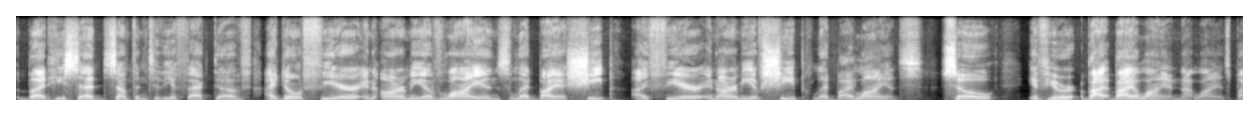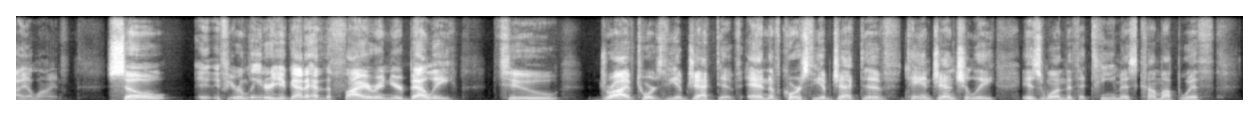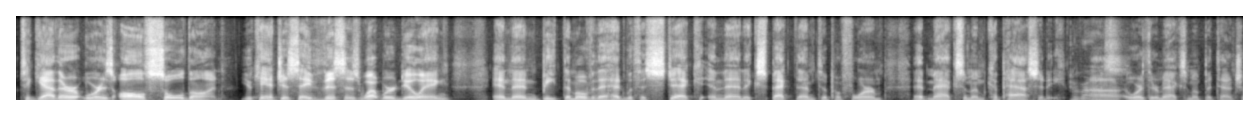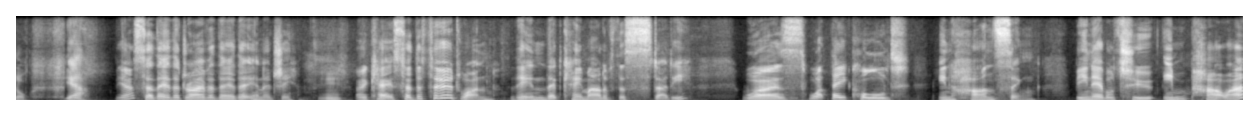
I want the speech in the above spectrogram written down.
But he said something to the effect of I don't fear an army of lions led by a sheep. I fear an army of sheep led by lions. So if you're by by a lion, not lions, by a lion. So if you're a leader, you've got to have the fire in your belly to drive towards the objective. And of course, the objective tangentially is one that the team has come up with together or is all sold on. You can't just say this is what we're doing and then beat them over the head with a stick and then expect them to perform at maximum capacity right. uh, or at their maximum potential. Yeah, yeah, so they're the driver, they're the energy. Mm. Okay, so the third one then that came out of this study was what they called enhancing being able to empower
